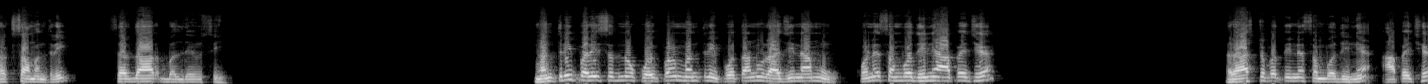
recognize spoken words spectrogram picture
રક્ષા મંત્રી સરદાર બલદેવસિંહ મંત્રી પરિષદનો કોઈ પણ મંત્રી પોતાનું રાજીનામું કોને સંબોધીને આપે છે? રાષ્ટ્રપતિને સંબોધીને આપે છે?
